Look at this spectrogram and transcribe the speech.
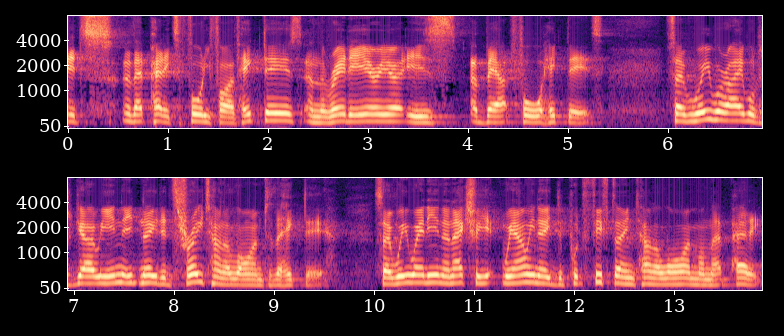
it's, that paddock's 45 hectares and the red area is about four hectares. So we were able to go in, it needed three tonne of lime to the hectare. So we went in and actually, we only need to put 15 tonne of lime on that paddock.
